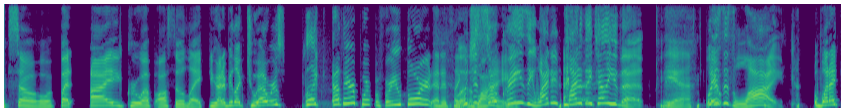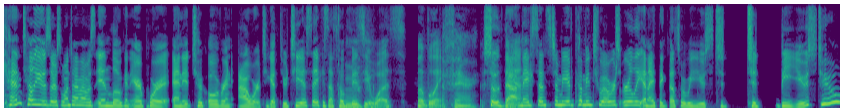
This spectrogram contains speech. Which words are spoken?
Mhm. So, but I grew up also like you got to be like two hours like at the airport before you board, and it's like Well, Which is why? so crazy. Why did why did they tell you that? Yeah. What is this lie? What I can tell you is there's one time I was in Logan Airport and it took over an hour to get through TSA because that's how Mm. busy it was. Oh boy. Fair. So that Yeah. makes sense to me of coming two hours early, and I think that's what we used to to be used to.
